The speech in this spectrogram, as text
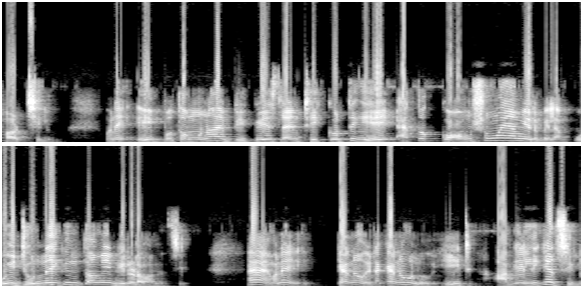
শর্ট ছিল। মানে এই প্রথম মনে হয় ভিপিএস লাইন ঠিক করতে গিয়ে এত কম সময় আমি এটা পেলাম। ওই জন্যই কিন্তু আমি এই ভিডিওটা বানাচ্ছি। হ্যাঁ মানে কেন? এটা কেন হলো? হিট আগে লিকেজ ছিল।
